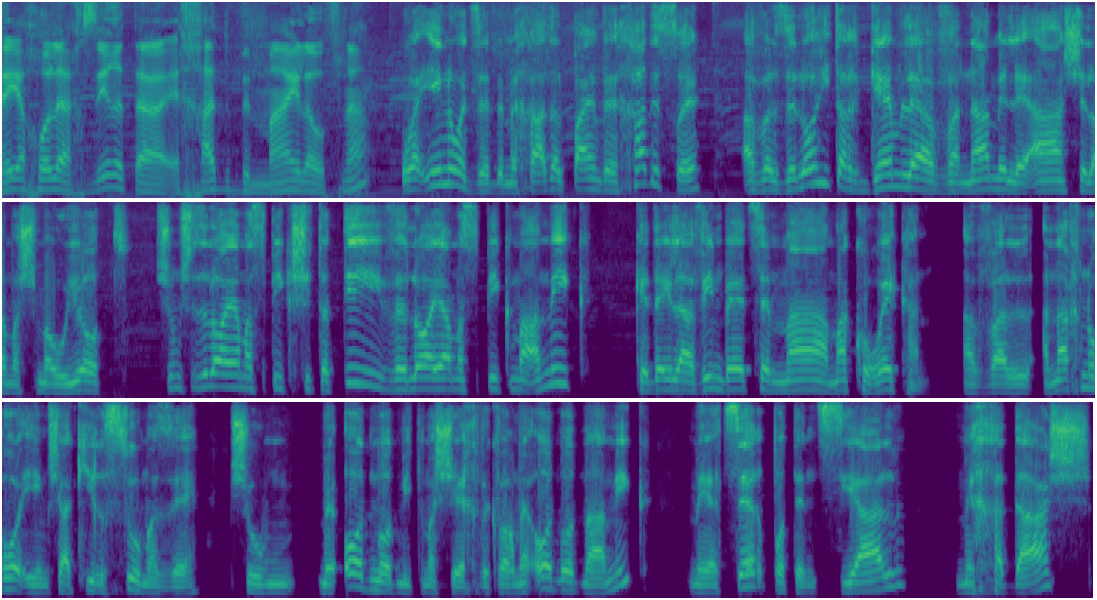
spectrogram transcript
זה יכול להחזיר את ה-1 במאי לאופנה? ראינו את זה במחאת 2011, אבל זה לא התרגם להבנה מלאה של המשמעויות, משום שזה לא היה מספיק שיטתי ולא היה מספיק מעמיק כדי להבין בעצם מה, מה קורה כאן. אבל אנחנו רואים שהכרסום הזה, שהוא מאוד מאוד מתמשך וכבר מאוד מאוד מעמיק, מייצר פוטנציאל מחדש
